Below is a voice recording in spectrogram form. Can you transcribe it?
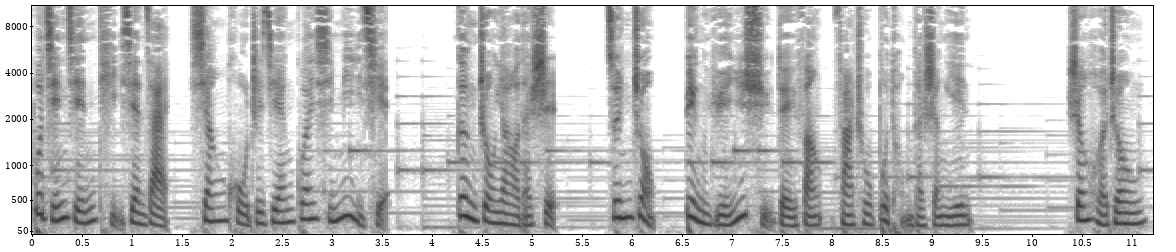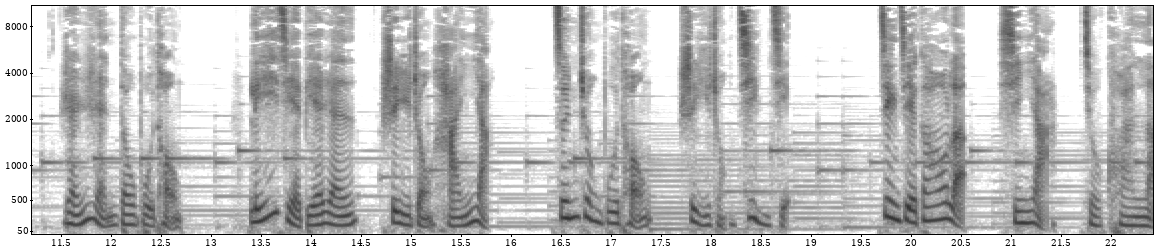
不仅仅体现在相互之间关系密切，更重要的是，尊重并允许对方发出不同的声音。生活中，人人都不同，理解别人是一种涵养，尊重不同是一种境界。境界高了，心眼儿就宽了，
